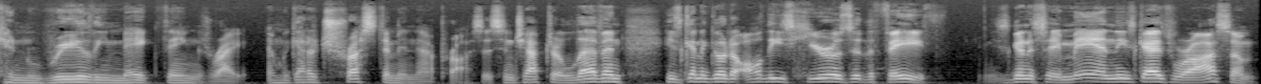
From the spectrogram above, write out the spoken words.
can really make things right. And we got to trust him in that process. In chapter 11, he's going to go to all these heroes of the faith. He's going to say, "Man, these guys were awesome."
